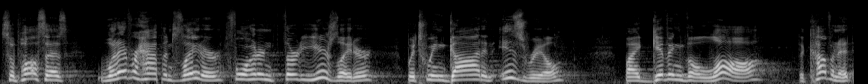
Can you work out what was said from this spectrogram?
So Paul says, whatever happens later, 430 years later, between God and Israel, by giving the law, the covenant,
